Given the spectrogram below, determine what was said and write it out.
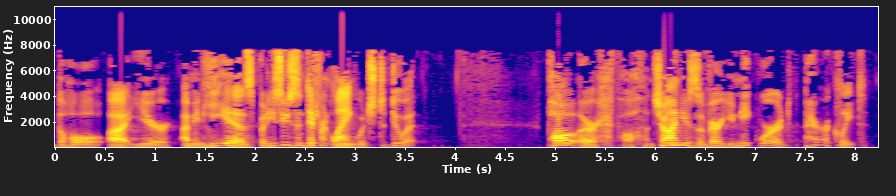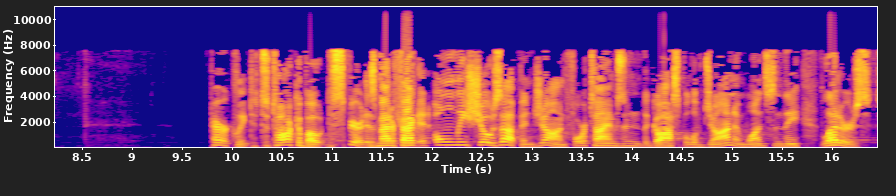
the whole uh, year. I mean, he is, but he's using different language to do it. Paul or Paul, John uses a very unique word, paraclete. Paraclete to talk about the Spirit. As a matter of fact, it only shows up in John four times in the Gospel of John and once in the letters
